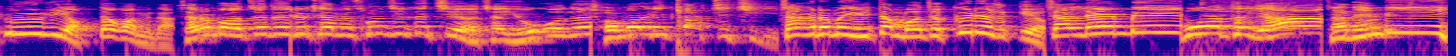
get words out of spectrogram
효율이 없다고 합니다. 자, 여러분 어쨌든 이렇게 하면 손질 끝이에요. 자, 요거는 저 멀리 딱 지치기. 자, 그러면 일단 먼저 끓여줄게요. 자, 냄비, water, 야. 자, 냄비.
